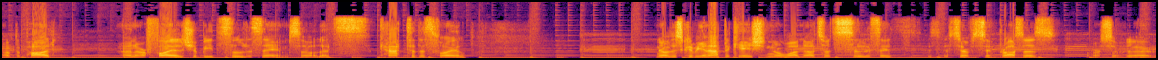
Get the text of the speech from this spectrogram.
of the pod and our file should be still the same. So let's cat to this file. Now this could be an application or whatnot, so it's still the same, it's the same process, or uh,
